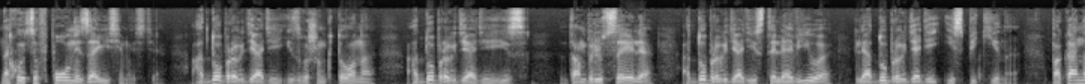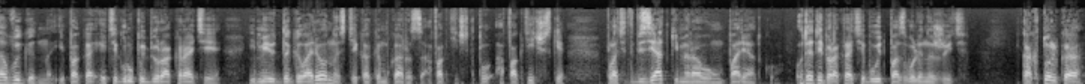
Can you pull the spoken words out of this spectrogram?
находится в полной зависимости от добрых дядей из Вашингтона, от добрых дядей из там, Брюсселя, от добрых дядей из Тель-Авива или от добрых дядей из Пекина. Пока она выгодна, и пока эти группы бюрократии имеют договоренности, как им кажется, а фактически, а фактически платят взятки мировому порядку, вот этой бюрократии будет позволено жить. Как только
